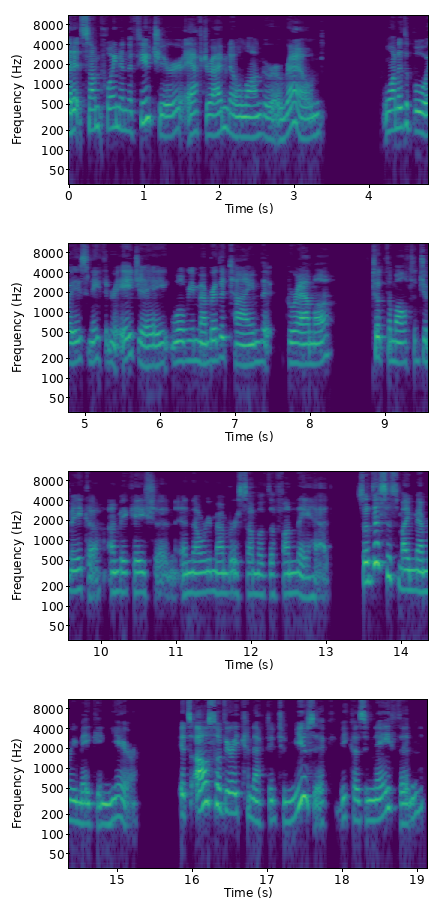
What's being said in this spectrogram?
that at some point in the future, after I'm no longer around, one of the boys, Nathan or AJ, will remember the time that grandma took them all to Jamaica on vacation and they'll remember some of the fun they had. So this is my memory making year. It's also very connected to music because Nathan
